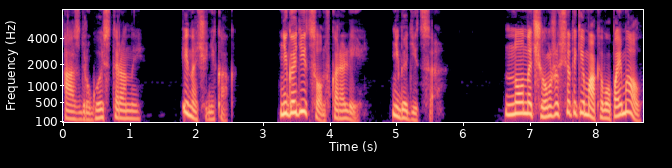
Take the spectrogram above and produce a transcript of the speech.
А с другой стороны, иначе никак. Не годится он в королей, не годится. Но на чем же все-таки маг его поймал?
